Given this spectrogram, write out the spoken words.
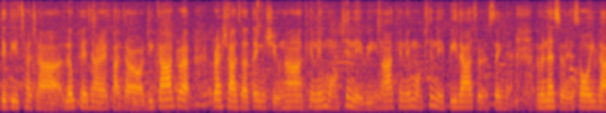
တည်တည်ချာချာလုပ်ခဲ့ကြတဲ့ခါကျတော့ဒီကားအတွက် pressure ဆိုတာတိတ်မရှိဘူး။ငါခင်လင်းမွန်ဖြစ်နေပြီ။ငါခင်လင်းမွန်ဖြစ်နေပြီးသားဆိုတဲ့စိတ်နဲ့မနေ့ဆိုရင်စောကြီးလာ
